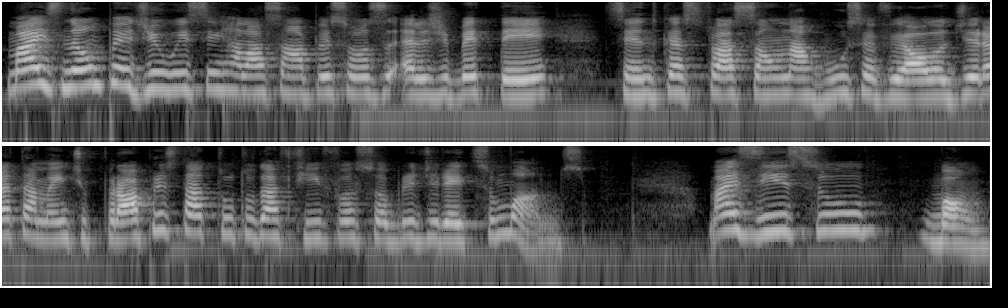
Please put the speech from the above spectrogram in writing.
mas não pediu isso em relação a pessoas LGBT, sendo que a situação na Rússia viola diretamente o próprio estatuto da FIFA sobre direitos humanos. Mas isso, bom,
